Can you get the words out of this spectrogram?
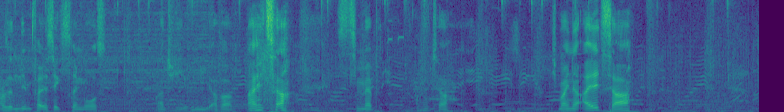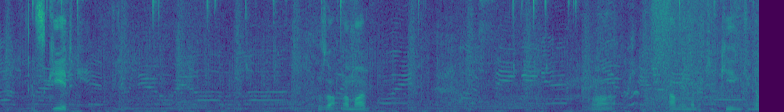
Also in dem Fall ist sie extrem groß. Natürlich Ironie, aber... Alter! ist die Map. Alter. Ich meine, Alter. Es geht. So, nochmal. Oh, fahren wir mal durch die Gegend wieder.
